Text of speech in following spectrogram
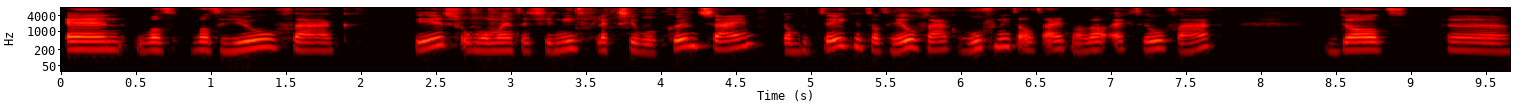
En wat, wat heel vaak is, op het moment dat je niet flexibel kunt zijn, dan betekent dat heel vaak, hoeft niet altijd, maar wel echt heel vaak, dat, uh,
